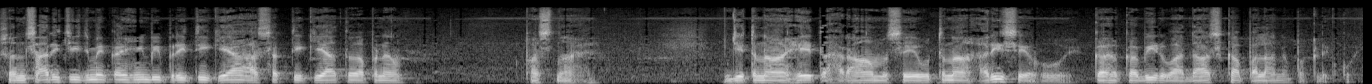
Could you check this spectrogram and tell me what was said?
संसारी चीज़ में कहीं भी प्रीति किया, आसक्ति किया तो अपना फंसना है। जितना हेत हराम से, उतना हरि से हो कह कबीर व दास का पला न पकड़े कोई।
